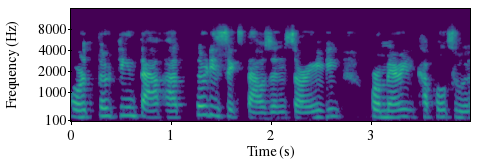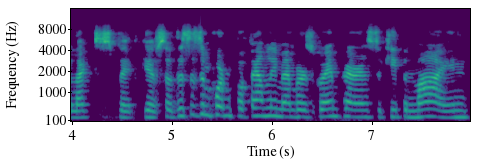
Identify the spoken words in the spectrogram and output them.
or 13, uh, 36,000, sorry, for married couples who elect to split gifts. So this is important for family members, grandparents to keep in mind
